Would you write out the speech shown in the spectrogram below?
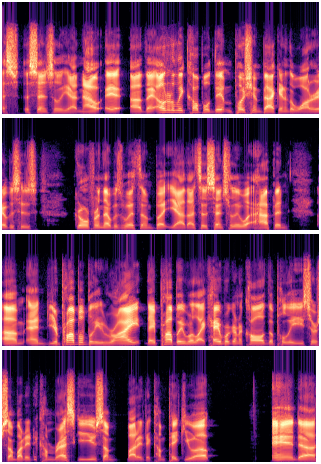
Essentially, yeah. Now, it, uh, the elderly couple didn't push him back into the water. It was his girlfriend that was with him. But yeah, that's essentially what happened. Um, and you're probably right. They probably were like, hey, we're going to call the police or somebody to come rescue you, somebody to come pick you up. And uh,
